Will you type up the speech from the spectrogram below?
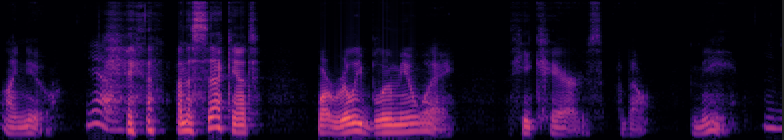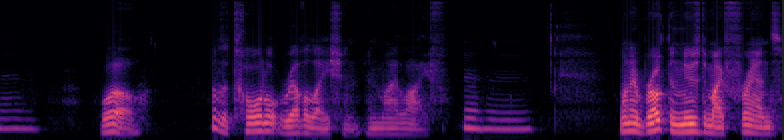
I knew. Yeah. and the second, what really blew me away, he cares about me. Amen. Whoa. That was a total revelation in my life. Mm-hmm. When I broke the news to my friends,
